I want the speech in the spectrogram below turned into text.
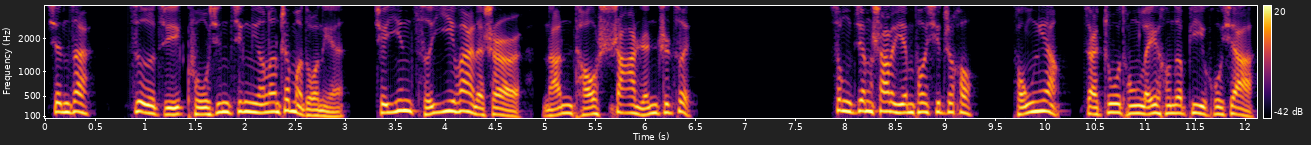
现在自己苦心经营了这么多年，却因此意外的事儿，难逃杀人之罪。宋江杀了阎婆惜之后，同样在朱仝、雷横的庇护下，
